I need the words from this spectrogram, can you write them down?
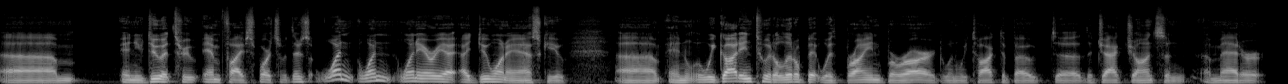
um, and you do it through M5 Sports. But there's one one one area I do want to ask you. Uh, and we got into it a little bit with Bryan Berard when we talked about uh, the Jack Johnson uh, matter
